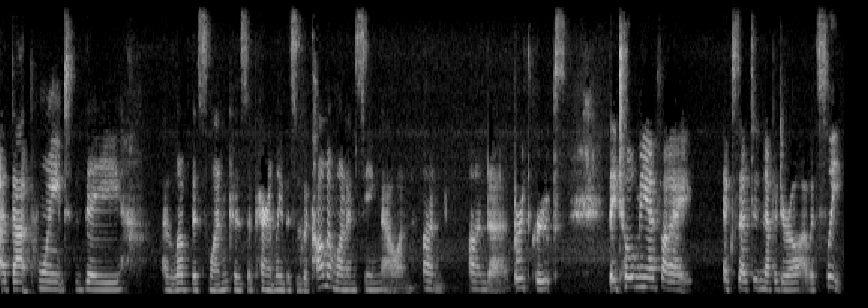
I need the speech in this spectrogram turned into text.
at that point, they I love this one because apparently this is a common one I'm seeing now on on on birth groups, they told me if I accepted an epidural, I would sleep.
